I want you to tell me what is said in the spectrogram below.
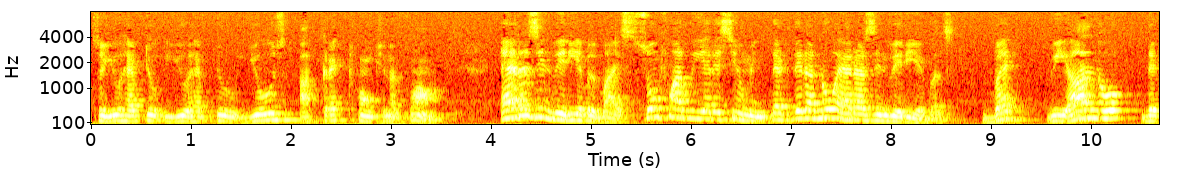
so you have to you have to use a correct functional form Errors in variable bias. So far we are assuming that there are no errors in variables. But we all know that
